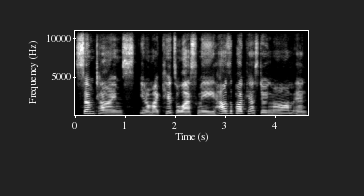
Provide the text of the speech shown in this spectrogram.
sometimes, you know, my kids will ask me, "How's the podcast doing, mom?" and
